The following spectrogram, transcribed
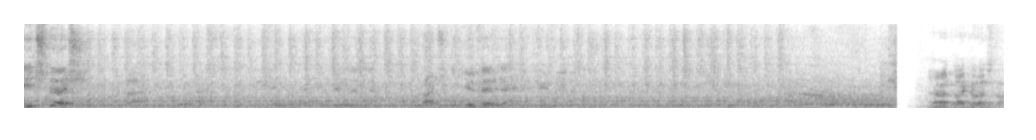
İç dış. Kaç? 250. Evet arkadaşlar.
